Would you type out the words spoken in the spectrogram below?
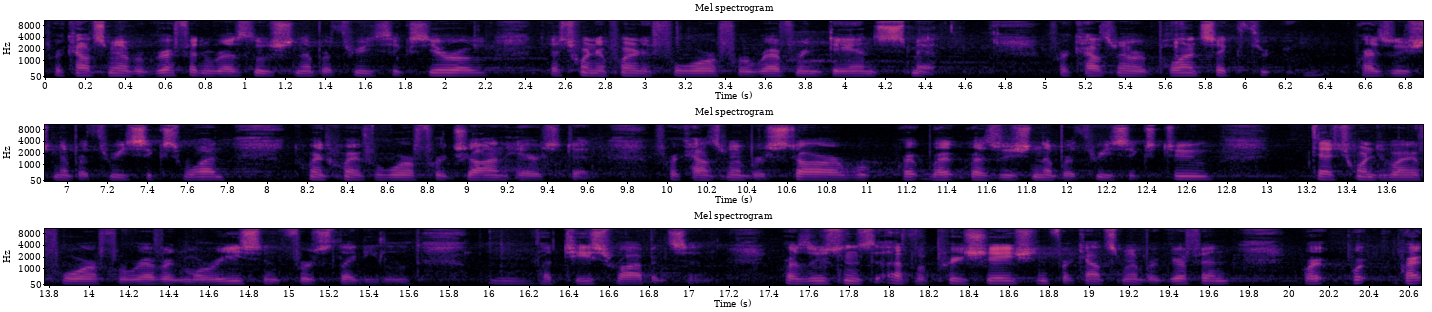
For Councilmember Griffin, resolution number 360-2024 for Reverend Dan Smith. For Councilmember th- resolution number 361, 2024 for John Hairston. For Councilmember Starr, re- resolution number 362, 2024 for Reverend Maurice and First Lady L- Letice Robinson. Resolutions of appreciation for Councilmember Griffin. Re- re-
